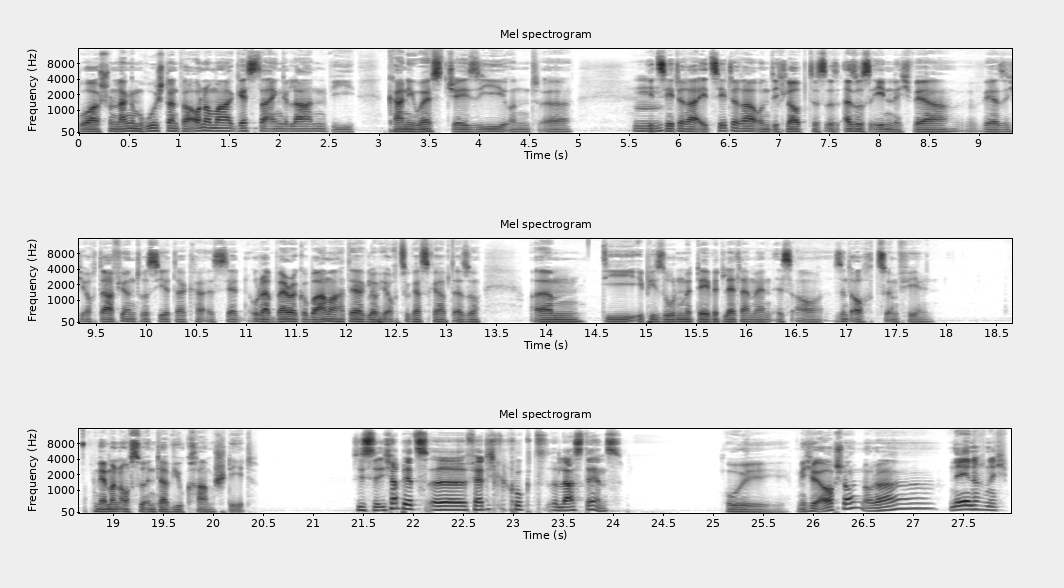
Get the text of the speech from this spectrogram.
wo er schon lange im Ruhestand war, auch nochmal Gäste eingeladen, wie Kanye West, Jay-Z und äh, etc. etc. Und ich glaube, das ist also ist ähnlich. Wer wer sich auch dafür interessiert, da ist der oder Barack Obama hat er glaube ich auch zu Gast gehabt. Also ähm, die Episoden mit David Letterman ist auch sind auch zu empfehlen, wenn man auf so Interviewkram steht. siehst du, ich habe jetzt äh, fertig geguckt äh, Last Dance. Ui, Michael auch schon oder Nee, noch nicht.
